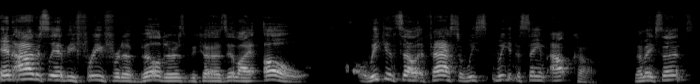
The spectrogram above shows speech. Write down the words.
And obviously, it'd be free for the builders because they're like, oh, we can sell it faster. We, we get the same outcome. Does that make sense?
